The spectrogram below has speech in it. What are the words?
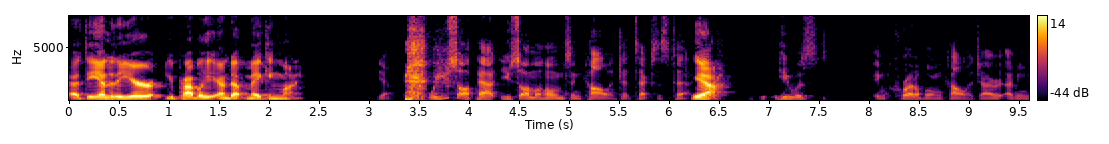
at the end of the year, you probably end up making money. Yeah. Well, you saw Pat. You saw Mahomes in college at Texas Tech. Yeah. He was incredible in college. I, I mean,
